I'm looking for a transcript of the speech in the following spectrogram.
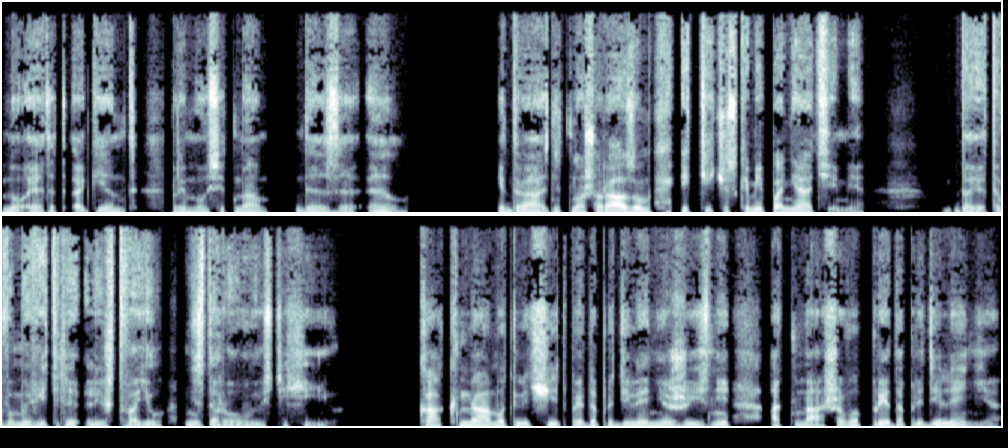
но этот агент приносит нам ДЗЛ и дразнит наш разум этическими понятиями. До этого мы видели лишь твою нездоровую стихию. Как нам отличить предопределение жизни от нашего предопределения?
